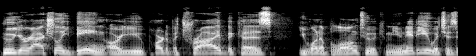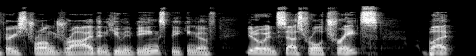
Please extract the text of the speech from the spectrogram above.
who you're actually being. Are you part of a tribe because you want to belong to a community, which is a very strong drive in human beings, speaking of, you know, ancestral traits. But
